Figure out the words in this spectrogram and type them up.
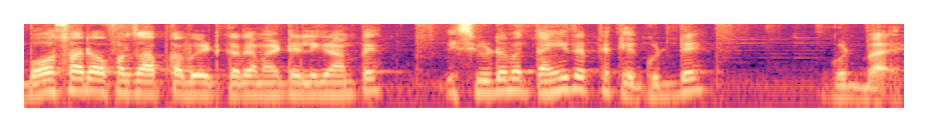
बहुत सारे ऑफर्स आपका वेट कर रहे हैं हमारे टेलीग्राम पर इस वीडियो में तहीं तब तक गुड डे गुड बाय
